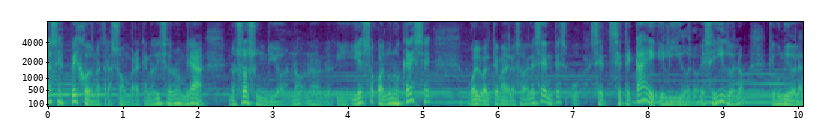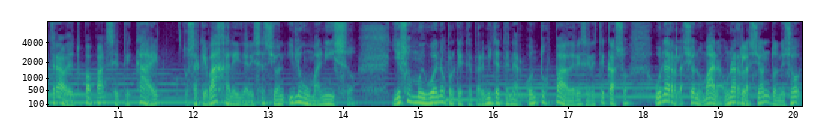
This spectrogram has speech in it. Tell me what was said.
hace espejo de nuestra sombra, que nos dice, no, mira, no sos un Dios. ¿no? y, eso cuando uno crece, vuelvo al tema de los adolescentes, se, te cae el ídolo, ese ídolo que un idolatraba de tu papá, se te cae o sea que baja la idealización y lo humanizo. Y eso es muy bueno porque te permite tener con tus padres, en este caso, una relación humana, una relación donde yo,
